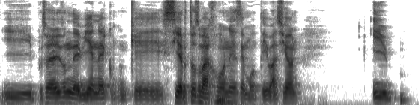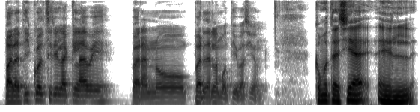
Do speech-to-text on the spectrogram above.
Y pues ahí es donde viene como que ciertos bajones de motivación. Y para ti, ¿cuál sería la clave para no perder la motivación? Como te decía, el,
